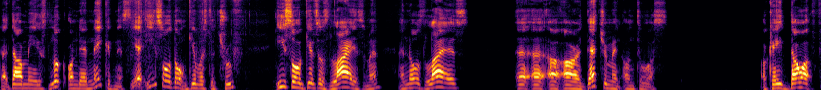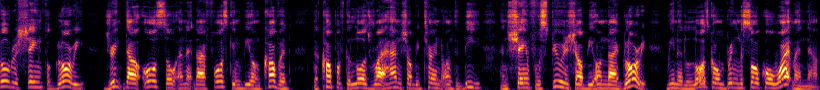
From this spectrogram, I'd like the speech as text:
that thou mayest look on their nakedness. Yeah, Esau don't give us the truth. Esau gives us lies, man. And those lies uh, uh, are a detriment unto us. Okay, thou art filled with shame for glory. Drink thou also, and let thy foreskin be uncovered. The cup of the Lord's right hand shall be turned unto thee, and shameful spewing shall be on thy glory. Meaning the Lord's going to bring the so-called white man down.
